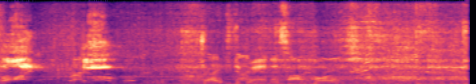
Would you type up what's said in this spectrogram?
One, go. George DeGrandis on chorus.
